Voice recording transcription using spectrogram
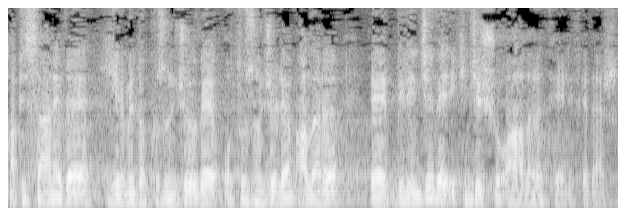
hapishanede 29. ve 30. lemaları ve 1. ve 2. şuaları telif eder.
